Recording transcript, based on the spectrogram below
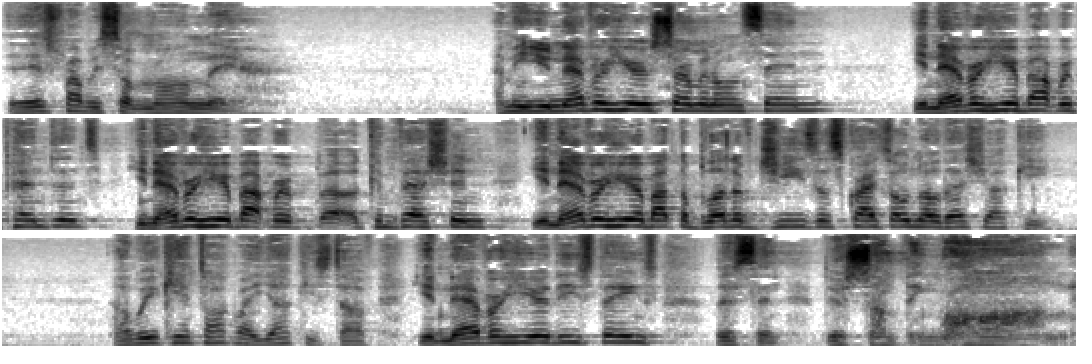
there's probably something wrong there. I mean, you never hear a sermon on sin. You never hear about repentance. You never hear about uh, confession. You never hear about the blood of Jesus Christ. Oh, no, that's yucky. We can't talk about yucky stuff. You never hear these things. Listen, there's something wrong.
